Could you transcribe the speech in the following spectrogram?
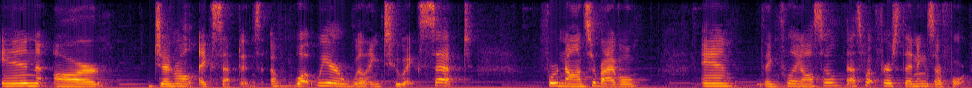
in our general acceptance of what we are willing to accept for non survival and thankfully, also, that's what first thinnings are for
